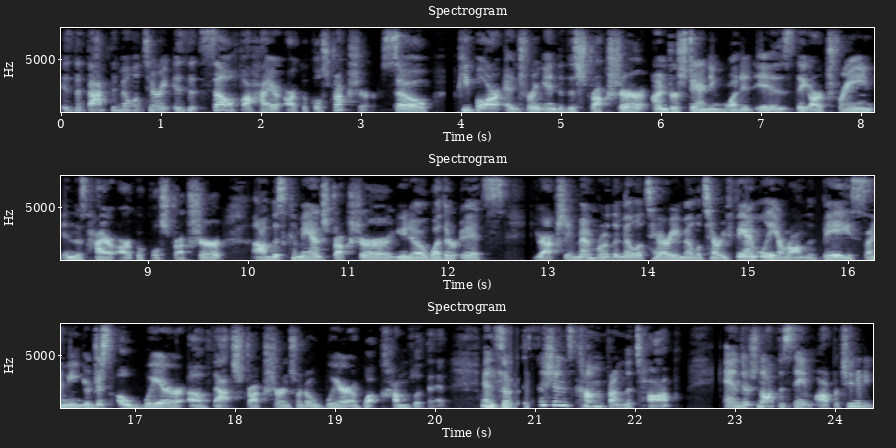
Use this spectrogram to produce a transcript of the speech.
is the fact the military is itself a hierarchical structure. So people are entering into the structure, understanding what it is. They are trained in this hierarchical structure, um, this command structure, you know, whether it's you're actually a member of the military, a military family, or on the base. I mean, you're just aware of that structure and sort of aware of what comes with it. And mm-hmm. so decisions come from the top and there's not the same opportunity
